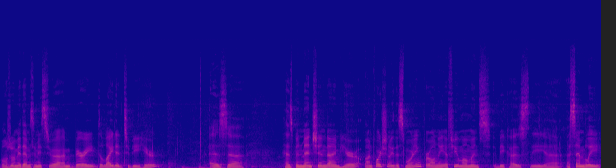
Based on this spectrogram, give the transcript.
Bonjour, mesdames et messieurs. I'm very delighted to be here. As uh, has been mentioned, I'm here unfortunately this morning for only a few moments because the uh, assembly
